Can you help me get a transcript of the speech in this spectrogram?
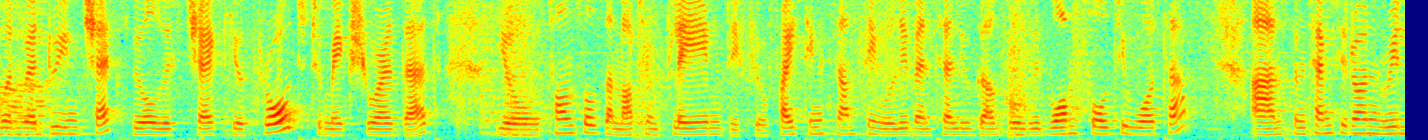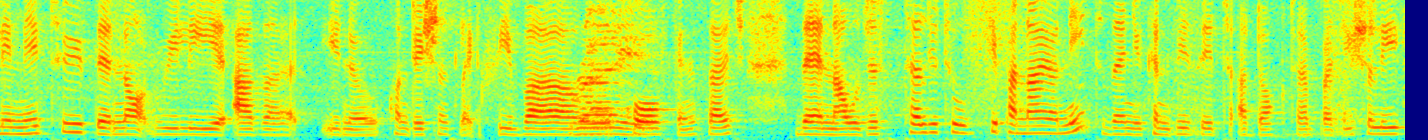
when we're doing checks, we always check your throat to make sure that your tonsils are not inflamed. If you're fighting something, we'll even tell you gargle with warm, salty water. Um, sometimes you don't really need to if they're not really other, you know, conditions like fever Right. or cough and such. Then I will just tell you to keep an eye on it. Then you can visit a doctor. But usually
